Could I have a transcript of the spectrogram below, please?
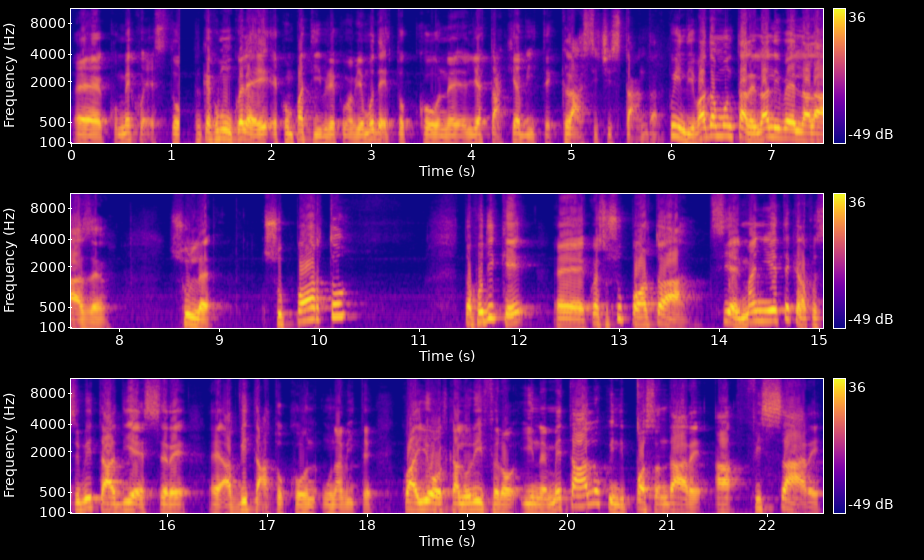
eh, come questo perché comunque lei è compatibile come abbiamo detto con gli attacchi a vite classici standard quindi vado a montare la livella laser sul supporto dopodiché eh, questo supporto ha sia il magnete che la possibilità di essere eh, avvitato con una vite. Qua io ho il calorifero in metallo quindi posso andare a fissare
